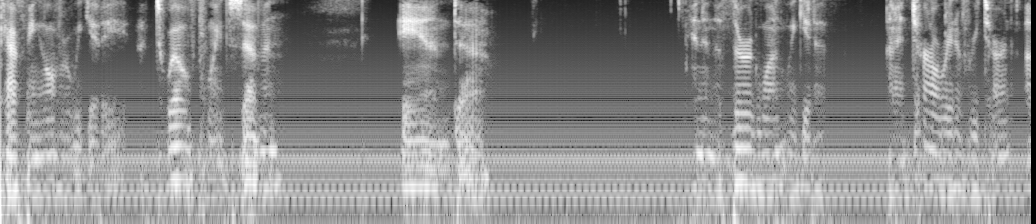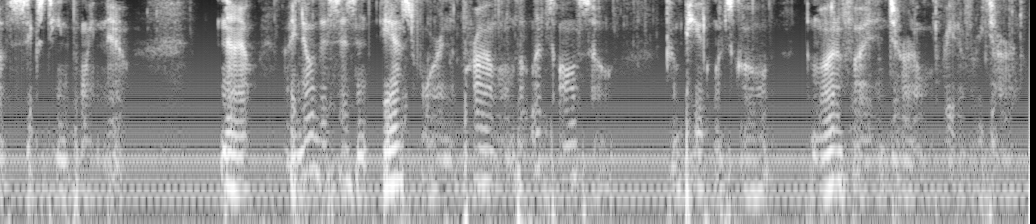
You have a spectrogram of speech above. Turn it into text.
Copying over, we get a, a 12.7, and uh, and in the third one, we get a, an internal rate of return of 16 point now. Now, I know this isn't asked for in the problem, but let's also compute what's called the modified internal rate of return.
